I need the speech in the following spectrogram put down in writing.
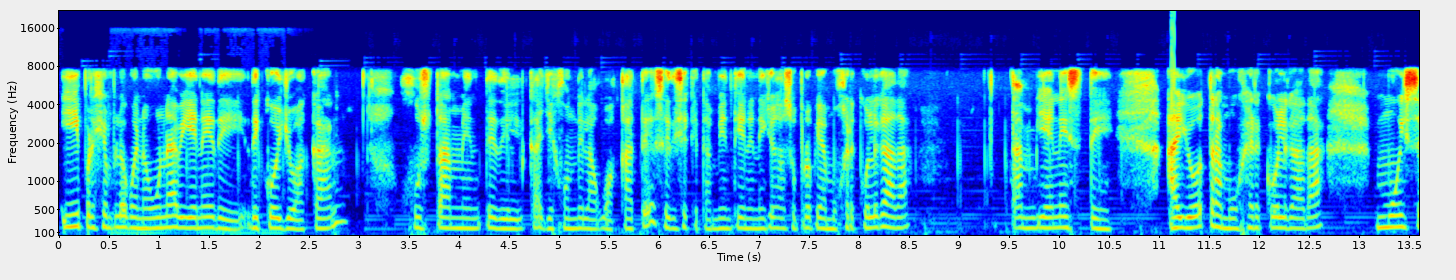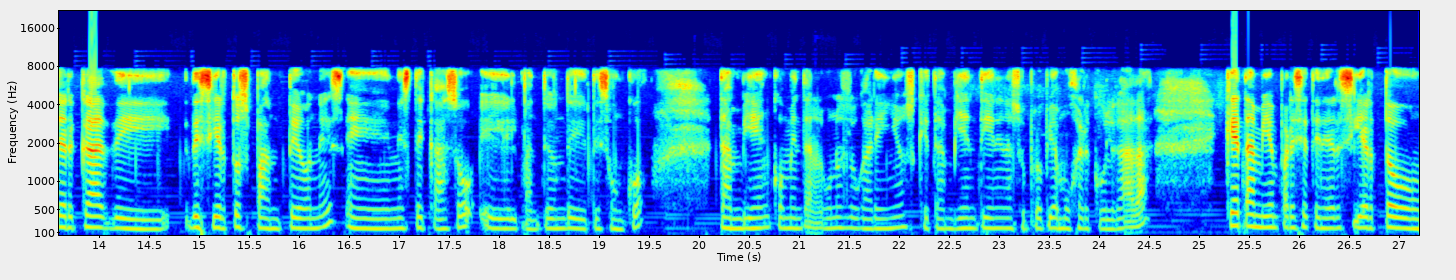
Y por ejemplo, bueno, una viene de, de, Coyoacán, justamente del callejón del aguacate. Se dice que también tienen ellos a su propia mujer colgada. También este hay otra mujer colgada muy cerca de, de, ciertos panteones en este caso el panteón de Tezonco también comentan algunos lugareños que también tienen a su propia mujer colgada que también parece tener cierto,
